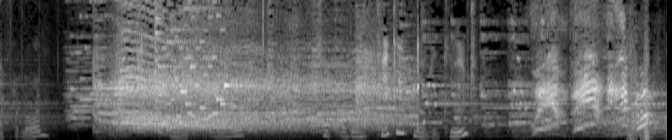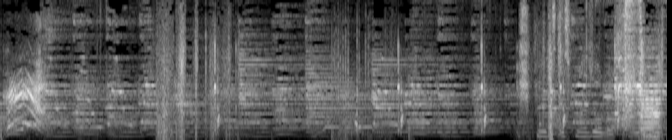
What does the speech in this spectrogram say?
leider verloren. Ich habe aber vier Gegner gekillt. Bam, comes Pam. Ich spiele jetzt erstmal solo. Okay?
